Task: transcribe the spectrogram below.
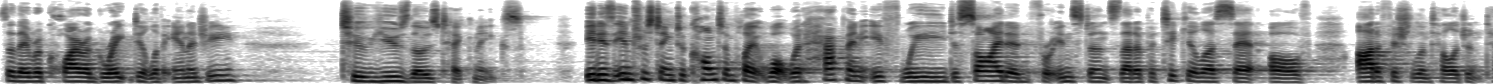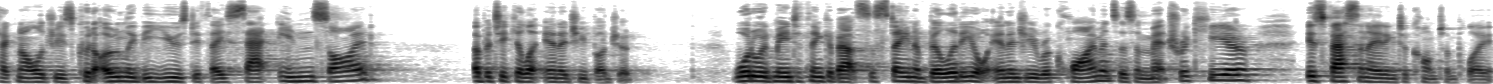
So they require a great deal of energy to use those techniques. It is interesting to contemplate what would happen if we decided, for instance, that a particular set of artificial intelligent technologies could only be used if they sat inside a particular energy budget. What it would mean to think about sustainability or energy requirements as a metric here is fascinating to contemplate.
